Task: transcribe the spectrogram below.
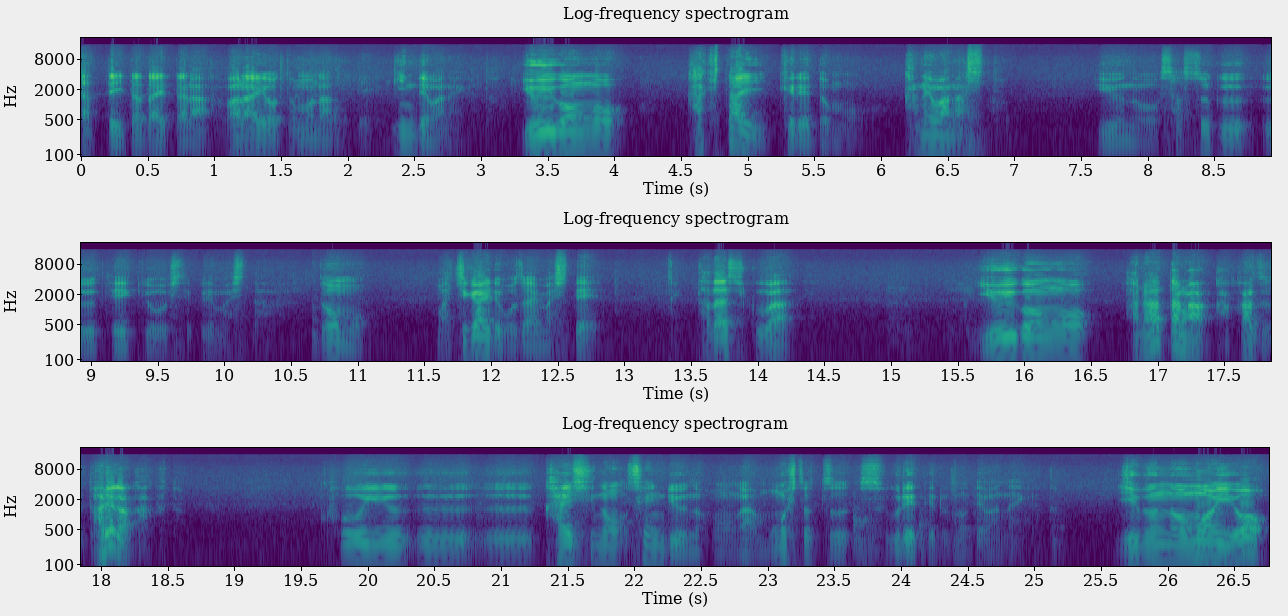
やっていただいたら笑いを伴っていいんではないかと。遺言を書きたいけれども金はなしと。いうのを早速提供してくれました。どうも間違いでございまして正しくは遺言をあなたが書かず誰が書くと。こういう返しの川柳の方がもう一つ優れてるのではないかと。自分の思いを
